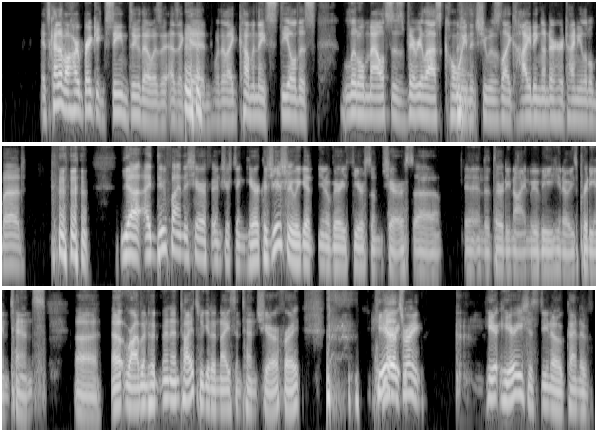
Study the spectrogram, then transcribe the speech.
It's kind of a heartbreaking scene too, though, as a as a kid, where they're like come and they steal this little mouse's very last coin that she was like hiding under her tiny little bed. yeah, I do find the sheriff interesting here because usually we get you know very fearsome sheriffs uh, in the 39 movie. You know, he's pretty intense. Uh, uh, Robin Hood: Men in Tights, we get a nice intense sheriff, right? here, yeah, that's right. here, here he's just you know kind of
